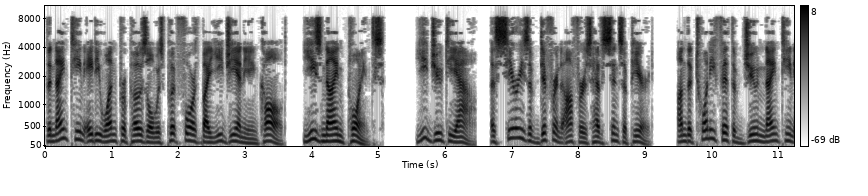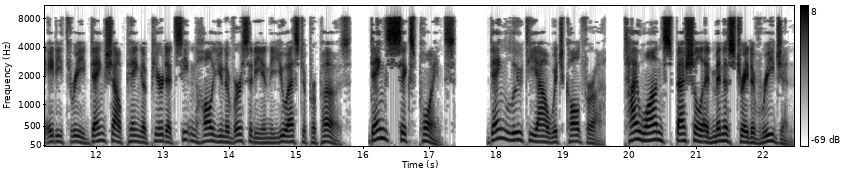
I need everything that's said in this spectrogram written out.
The 1981 proposal was put forth by Ye Jianying called, Yi's Nine Points, Yi Ju Tiao. A series of different offers have since appeared. On 25 June 1983 Deng Xiaoping appeared at Seton Hall University in the U.S. to propose, Deng's Six Points, Deng Lu Tiao which called for a Taiwan Special Administrative Region,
